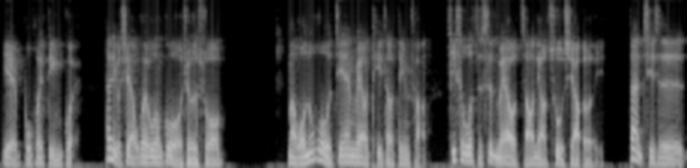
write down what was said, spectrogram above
也不会定贵。但有些人会问过我，就是说，那我如果我今天没有提早订房，其实我只是没有早鸟促销而已。但其实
